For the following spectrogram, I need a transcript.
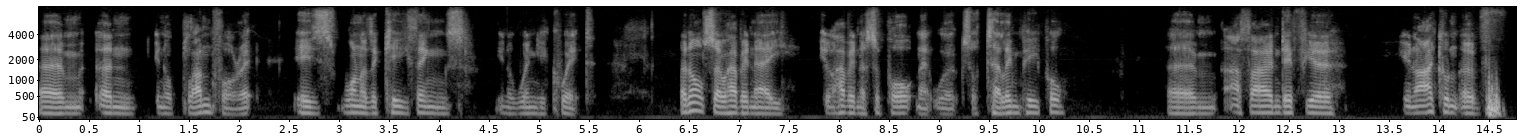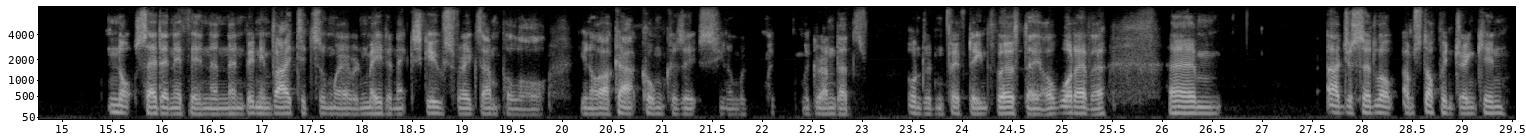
um, and you know plan for it is one of the key things. You know when you quit, and also having a you know having a support network, so telling people. Um, I find if you, you know, I couldn't have not said anything and then been invited somewhere and made an excuse, for example, or you know I can't come because it's you know my, my, granddad's 115th birthday or whatever, um, I just said, look, I'm stopping drinking.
